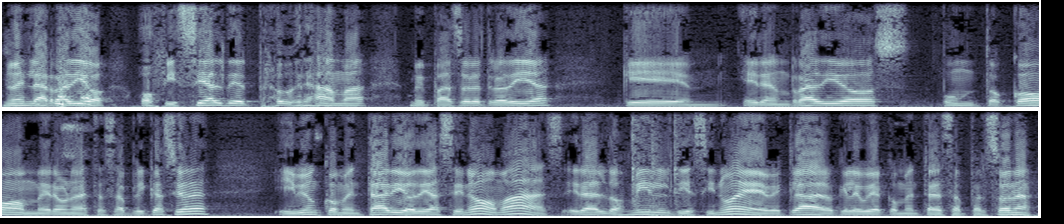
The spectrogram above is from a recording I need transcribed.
no es la radio oficial del programa, me pasó el otro día, que mm, era en radios.com, era una de estas aplicaciones, y vi un comentario de hace no más, era el 2019, claro, ¿qué le voy a comentar a esa persona?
